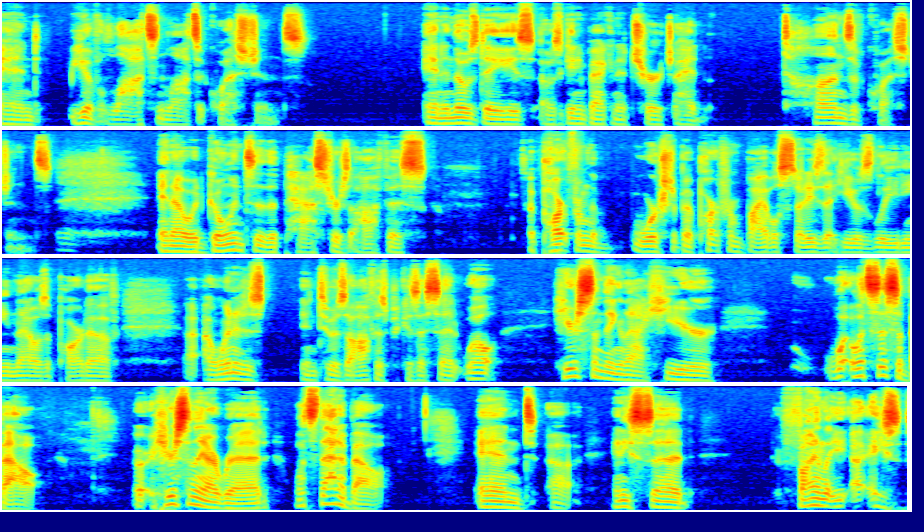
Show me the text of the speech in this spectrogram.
and you have lots and lots of questions. And in those days, I was getting back into church. I had tons of questions. And I would go into the pastor's office, apart from the worship, apart from Bible studies that he was leading that I was a part of. I went into his, into his office because I said, Well, here's something that I hear. What, what's this about? Or here's something I read. What's that about? And, uh, and he said, finally, uh, he's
